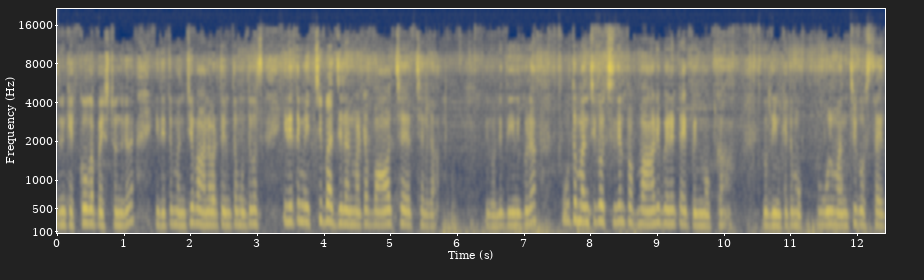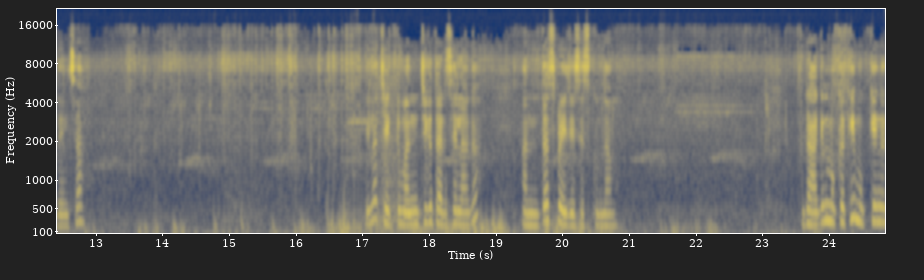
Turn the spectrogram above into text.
దీనికి ఎక్కువగా పెస్ట్ ఉంది కదా. ఇదైతే మంచిగా వానబడితే ఎంత ముద్దుగా వస్తుంది. ఇదైతే మిర్చి బజ్జీలు అనమాట బాగా చేయొచ్చులుగా ఇదిగోండి దీనికి కూడా పూత మంచిగా వచ్చింది కానీ పాప వాడిపోయినట్టు అయిపోయింది మొక్క. దీనికైతే మొక్క పువ్వులు మంచిగా వస్తాయి తెలుసా. ఇలా చెట్టు మంచిగా తడిసేలాగా అంతా స్ప్రే చేసేసుకుందాం. డ్రాగన్ మొక్కకి ముఖ్యంగా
